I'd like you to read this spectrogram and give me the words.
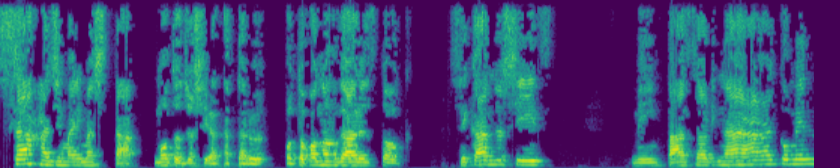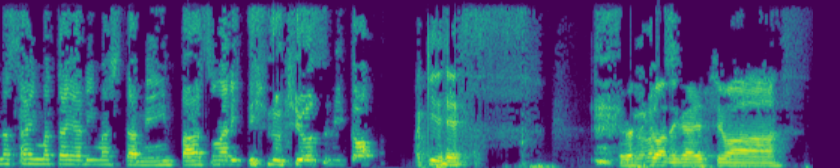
さあ始まりました。元女子が語る男のガールズトーク、セカンドシーズン。メインパーソナリティなごめんなさい、またやりました。メインパーソナリティの清澄と。アキです。よろしくお願いします。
